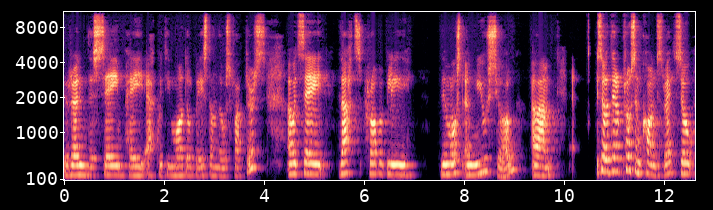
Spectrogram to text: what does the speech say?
run the same pay equity model based on those factors. I would say that's probably the most unusual. Um, so there are pros and cons, right? So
